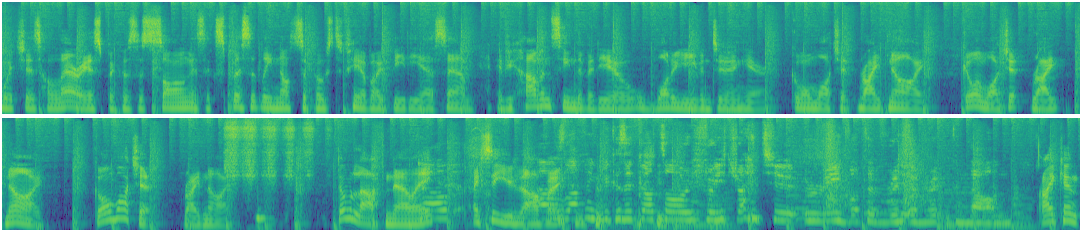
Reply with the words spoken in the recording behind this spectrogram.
which is hilarious because the song is explicitly not supposed to be about BDSM. If you haven't seen the video, what are you even doing here? Go and watch it right now. Go and watch it right now. Go and watch it right now. Don't laugh, Nelly. No. I see you laughing. I was laughing. because I felt sorry for you trying to read what I've, writ- I've written down. I can.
